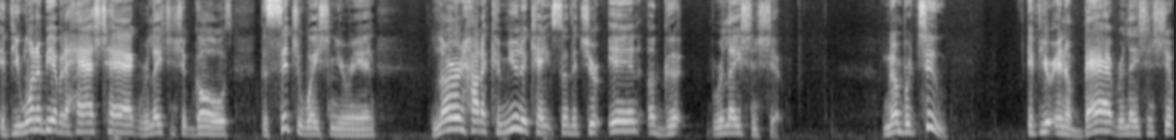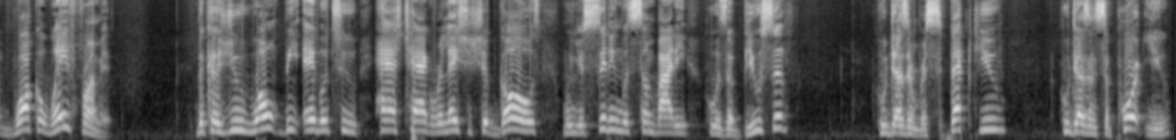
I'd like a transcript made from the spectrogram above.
If you want to be able to hashtag relationship goals, the situation you're in, learn how to communicate so that you're in a good relationship. Number two, if you're in a bad relationship, walk away from it because you won't be able to hashtag relationship goals when you're sitting with somebody who is abusive, who doesn't respect you, who doesn't support you.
